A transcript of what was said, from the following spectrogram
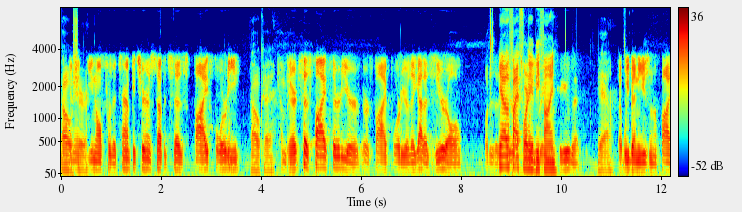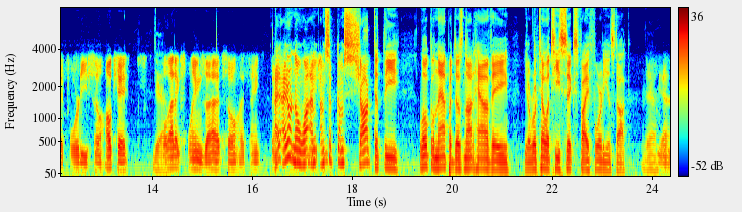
Oh, and it- sure. you know for the temperature and stuff it says 540 Oh, okay. compared. It says 530 or, or 540, or they got a zero. What is it? Yeah, the 540 would be fine. too, But, Yeah. but we've been using the 540, so okay. Yeah. Well, that explains that. So I think. I, I don't know why. I'm I'm, I'm shocked that the local Napa does not have a you know Rotella T6 540 in stock. yeah. Yeah.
